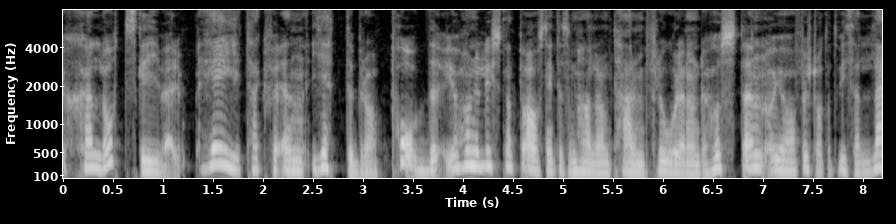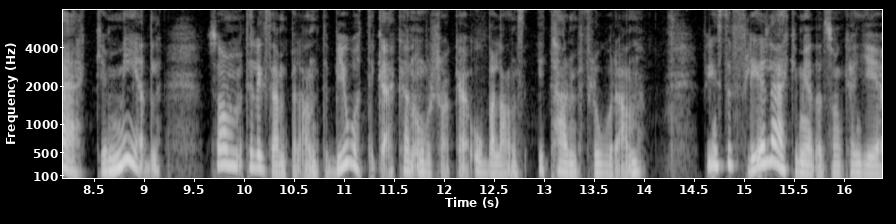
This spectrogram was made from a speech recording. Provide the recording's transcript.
Charlotte skriver, Hej, tack för en jättebra podd. Jag har nu lyssnat på avsnittet som handlar om tarmfloran under hösten och jag har förstått att vissa läkemedel, som till exempel antibiotika, kan orsaka obalans i tarmfloran. Finns det fler läkemedel som kan ge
